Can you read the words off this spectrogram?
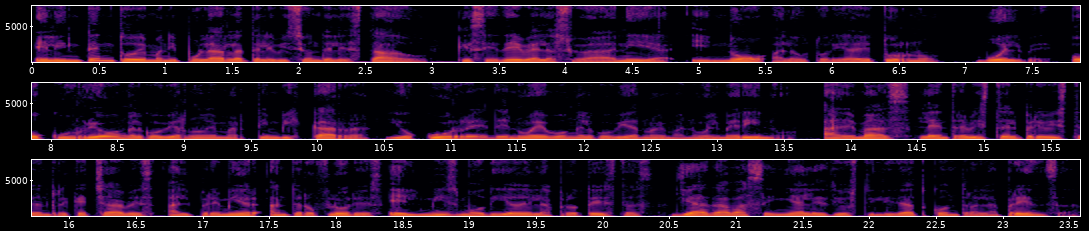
El intento de manipular la televisión del Estado, que se debe a la ciudadanía y no a la autoridad de turno, vuelve. Ocurrió en el gobierno de Martín Vizcarra y ocurre de nuevo en el gobierno de Manuel Merino. Además, la entrevista del periodista Enrique Chávez al premier Antero Flores el mismo día de las protestas ya daba señales de hostilidad contra la prensa.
